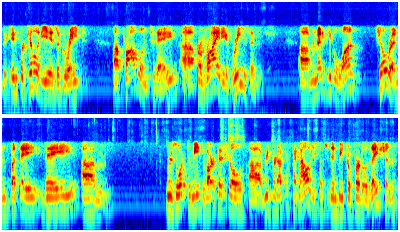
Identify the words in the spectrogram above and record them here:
the infertility is a great uh, problem today uh, for a variety of reasons. Um, and many people want children, but they they um, resort to means of artificial uh, reproductive technology such as in vitro fertilization,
